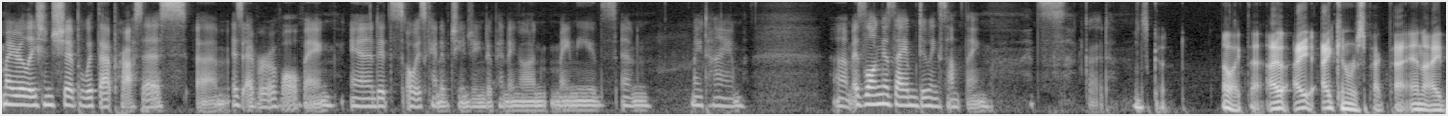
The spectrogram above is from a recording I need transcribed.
my relationship with that process um, is ever evolving and it's always kind of changing depending on my needs and my time um, as long as i'm doing something it's good That's good. I like that. I, I, I can respect that. And I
